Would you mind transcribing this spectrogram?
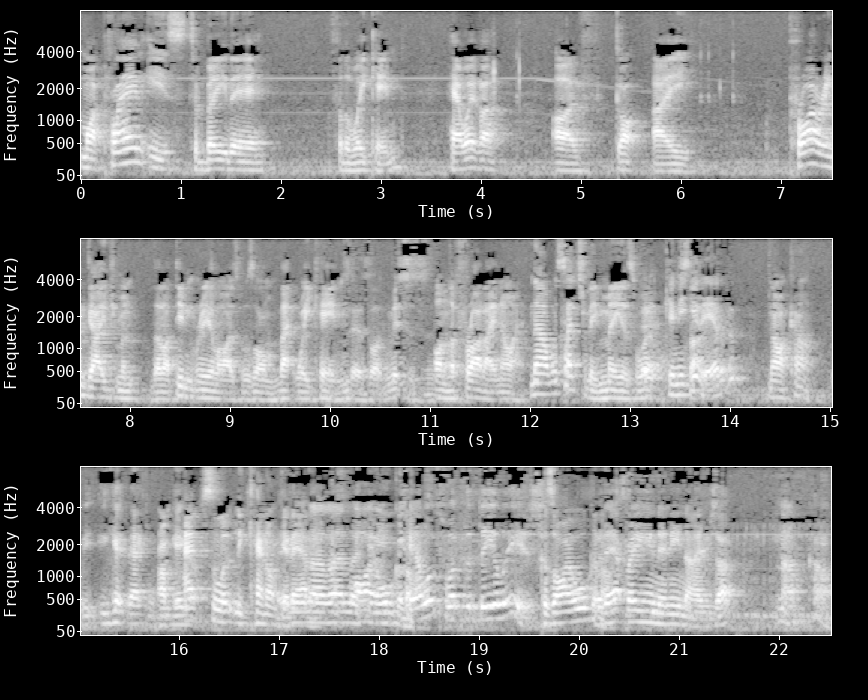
my plan is to be there for the weekend. However, I've got a prior engagement that I didn't realise was on that weekend Sounds like Mrs. on the Friday night. No, it's actually me as well. Can you So- get out of it? No, I can't. You get that. I get- absolutely cannot get No, out no, of no, it. no, because I organise. Tell us what the deal is. Because I Without bringing any names up. No, I can't.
